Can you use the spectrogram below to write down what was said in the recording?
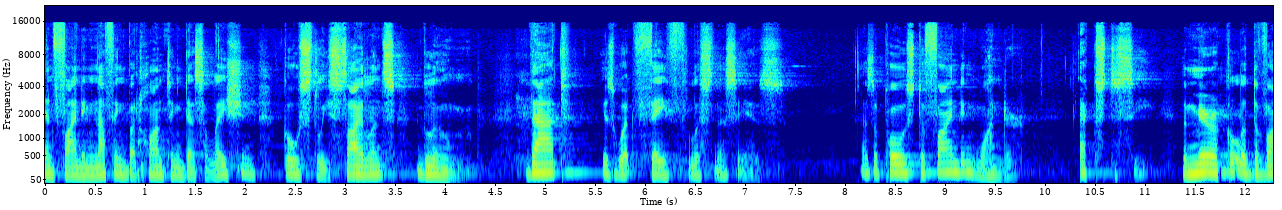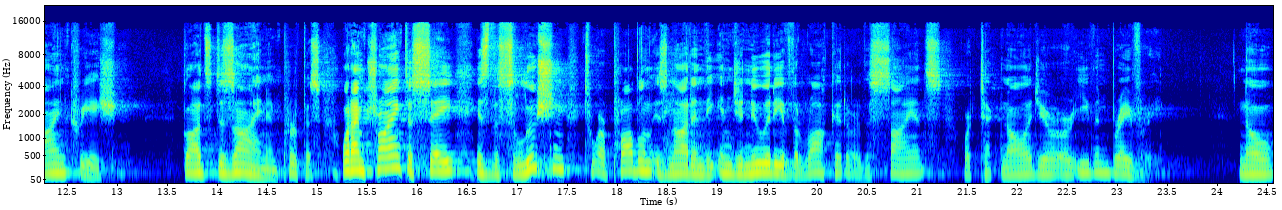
and finding nothing but haunting desolation, ghostly silence, gloom. That is what faithlessness is, as opposed to finding wonder, ecstasy, the miracle of divine creation, God's design and purpose. What I'm trying to say is the solution to our problem is not in the ingenuity of the rocket or the science or technology or, even bravery. No,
